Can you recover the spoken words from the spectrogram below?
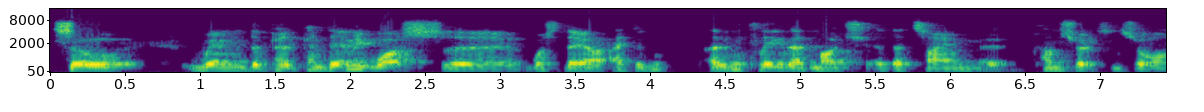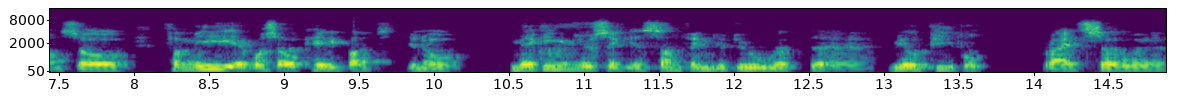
so when the pandemic was was there, I didn't I didn't play that much at that time, uh, concerts and so on. So for me, it was okay. But you know, making music is something you do with uh, real people, right? So uh,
